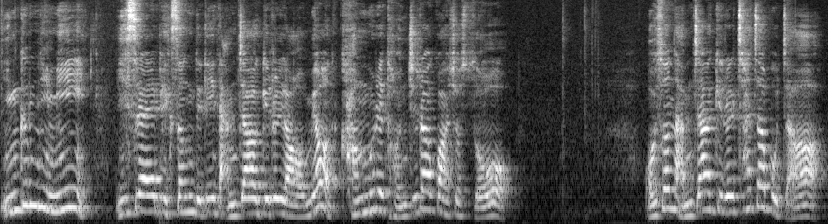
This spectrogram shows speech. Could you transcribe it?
임금님이 이스라엘 백성들이 남자 아기를 낳으면 강물에 던지라고 하셨어. 어서 남자 아기를 찾아보자.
